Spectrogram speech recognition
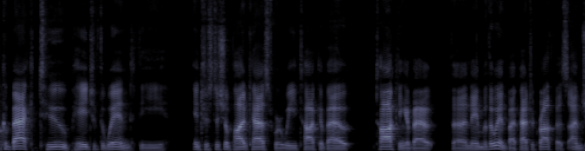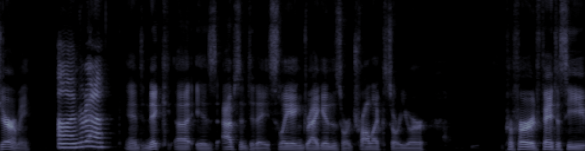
welcome back to Page of the Wind, the interstitial podcast where we talk about talking about the Name of the Wind by Patrick Rothfuss. I'm Jeremy. I'm Jordana. And Nick uh, is absent today, slaying dragons or Trollocs or your preferred fantasy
